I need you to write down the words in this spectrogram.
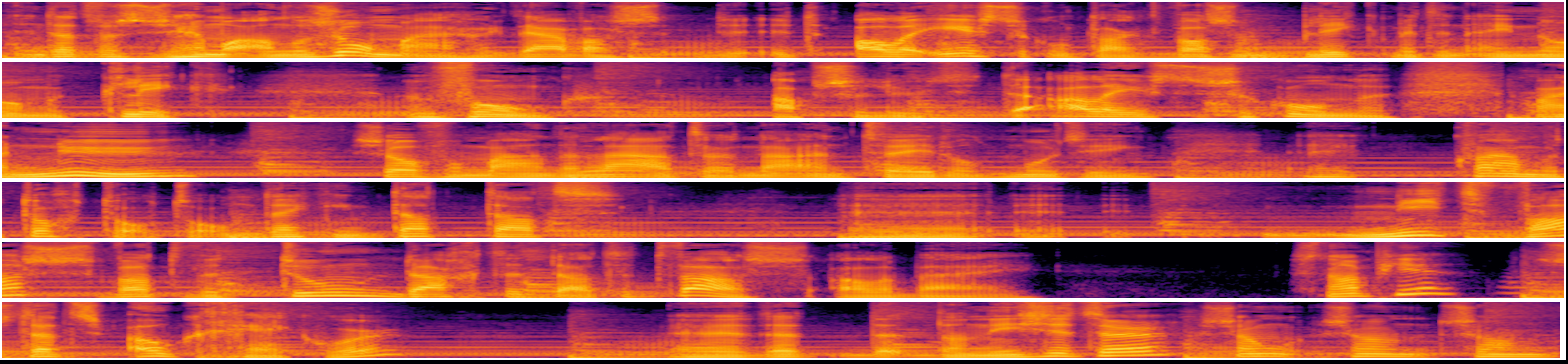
en dat was dus helemaal andersom eigenlijk. Daar was het allereerste contact was een blik met een enorme klik. Een vonk. Absoluut. De allereerste seconde. Maar nu, zoveel maanden later, na een tweede ontmoeting, eh, kwamen we toch tot de ontdekking dat dat eh, eh, niet was wat we toen dachten dat het was, allebei. Snap je? Dus dat is ook gek hoor. Uh, dat, dan is het er, zo'n zo'n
